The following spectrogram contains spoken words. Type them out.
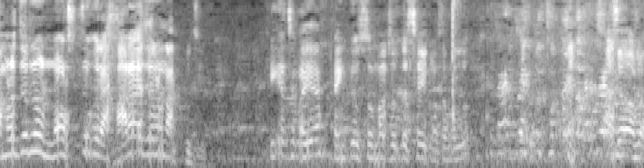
আমরা যেন নষ্ট করে হারায় যেন না খুঁজি। ঠিক আছে ভাইয়া? থ্যাংক ইউ সো মাচ ওদের সেই কথা আচ্ছা বলো,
